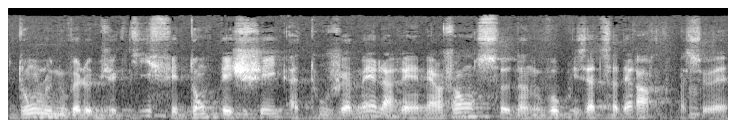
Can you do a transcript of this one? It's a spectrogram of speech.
dont le nouvel objectif est d'empêcher à tout jamais la réémergence d'un nouveau Kwisatz que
